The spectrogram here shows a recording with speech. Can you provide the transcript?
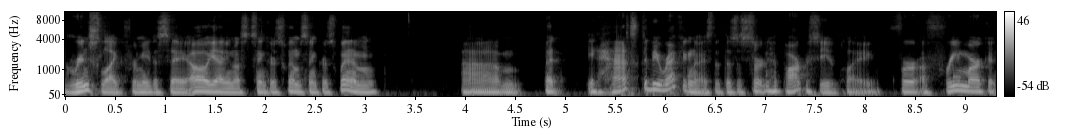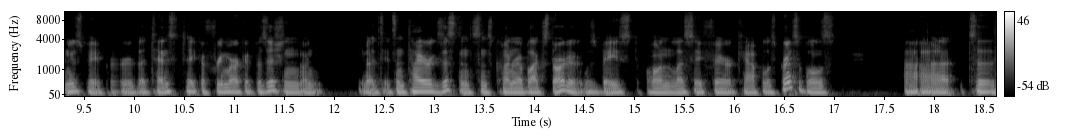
grinch like for me to say oh yeah you know sink or swim sink or swim. Um, but it has to be recognized that there's a certain hypocrisy at play for a free market newspaper that tends to take a free market position on you know its, its entire existence since conrad black started. It was based on laissez-faire capitalist principles uh, to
